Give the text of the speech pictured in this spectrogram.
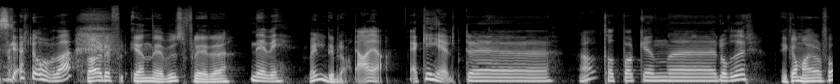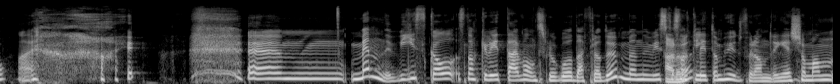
skal jeg love deg. Da er det én nevus, flere Nevi. Veldig bra. Ja, ja. Jeg er ikke helt uh, Ja, tatt bak en uh, låvedør. Ikke av meg, i hvert fall. Nei. Um, men vi skal snakke litt Det er vanskelig å gå derfra, du. Men vi skal snakke litt om hudforandringer som man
